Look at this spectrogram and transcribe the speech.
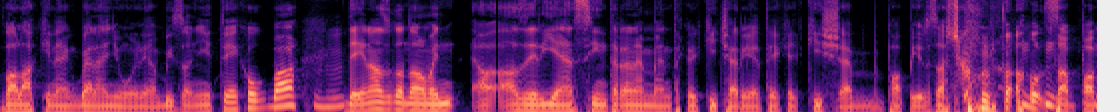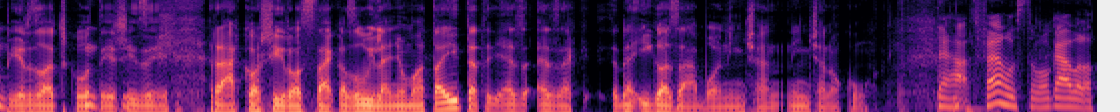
valakinek belenyúlni a bizonyítékokba, uh-huh. de én azt gondolom, hogy azért ilyen szintre nem mentek, hogy kicserélték egy kisebb papírzacskóra a hosszabb papírzacskót, és izé rákasírozták az új lenyomatait, tehát hogy ez, ezekre igazából nincsen, nincsen okunk. Tehát felhozta magával a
